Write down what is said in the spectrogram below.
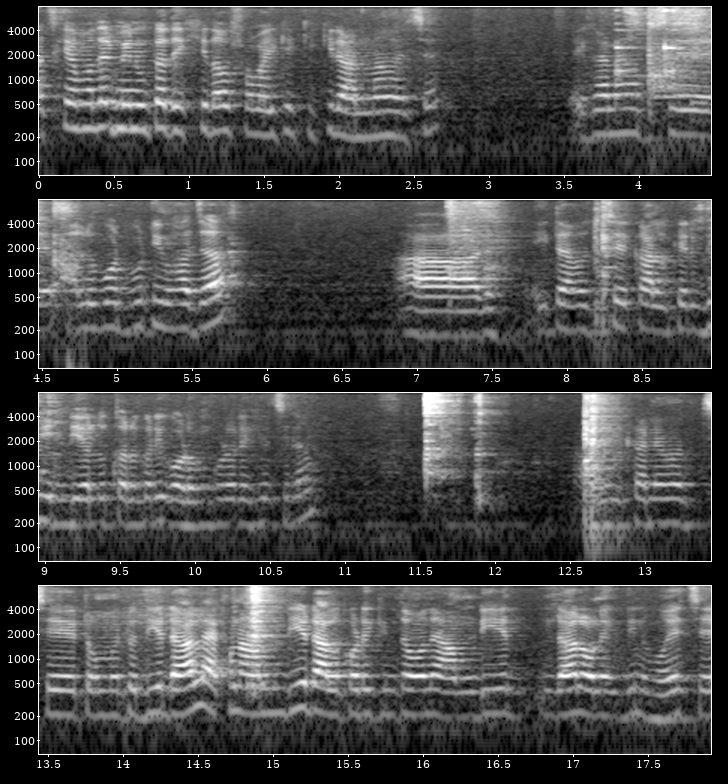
আজকে আমাদের মেনুটা দেখিয়ে দাও সবাইকে কি কি রান্না হয়েছে। এখানে হচ্ছে আলু বটবটি ভাজা, আর এটা হচ্ছে কালকের ভেন্ডি আলু তরকারি গরম করে রেখেছিলাম। আর এখানে হচ্ছে টমেটো দিয়ে ডাল, এখন আম দিয়ে ডাল করে, কিন্তু আমাদের আম দিয়ে ডাল অনেক দিন হয়েছে,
